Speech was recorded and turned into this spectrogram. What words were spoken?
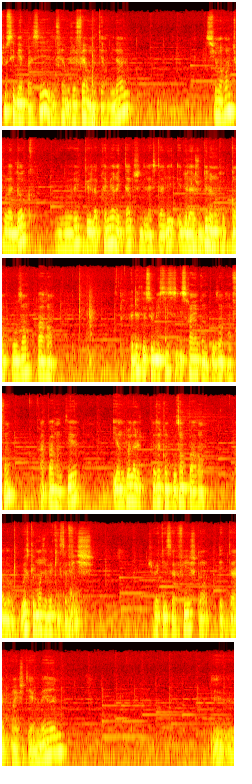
tout s'est bien passé. Je vais, je faire mon terminal. Si on rentre sur la doc, vous verrez que la première étape, c'est de l'installer et de l'ajouter dans notre composant parent. C'est-à-dire que celui-ci, il sera un composant enfant à part entière et on doit l'ajouter dans un composant parent. Alors, où est-ce que moi je veux qu'il s'affiche? Je veux qu'il s'affiche dans détail.html. Euh,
